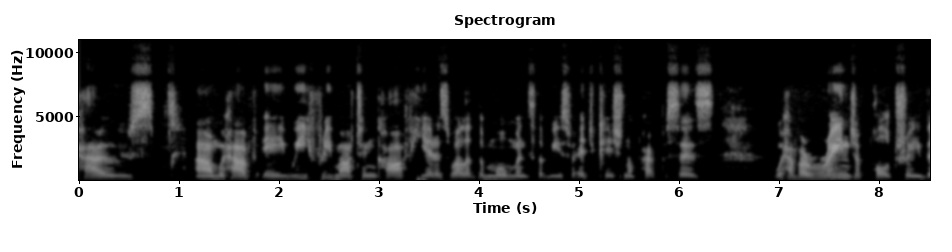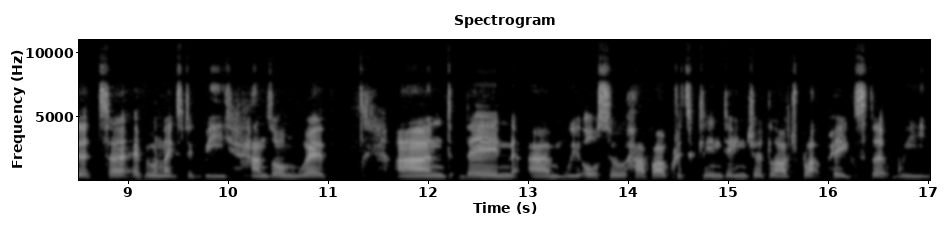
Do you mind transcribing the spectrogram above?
cows, and we have a wee Freemartin calf here as well at the moment that we use for educational purposes. We have a range of poultry that uh, everyone likes to be hands on with. And then um, we also have our critically endangered large black pigs that we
